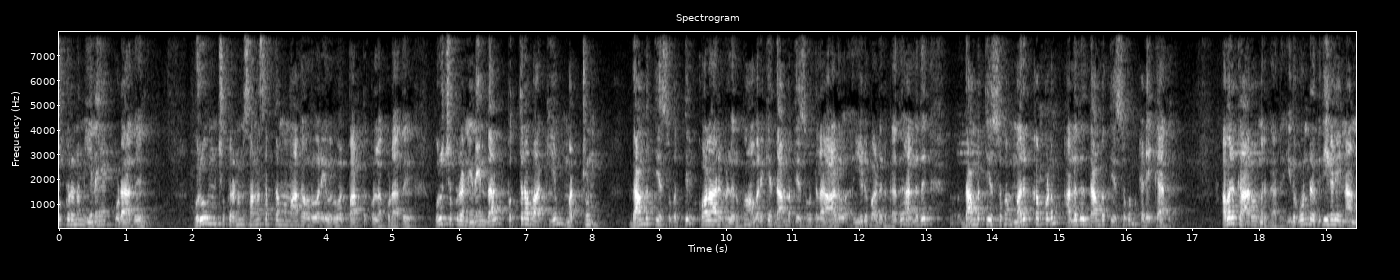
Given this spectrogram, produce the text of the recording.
சுக்கரனும் இணையக்கூடாது. குருவும் சுக்கரனும் சமசப்தமமாக ஒருவரை ஒருவர் பார்த்து கொள்ளக்கூடாது. குரு சுக்கரன் இணைந்தால் புத்திர பாக்கியம் மற்றும் தாம்பத்திய சுகத்தில் கோளாறுகள் இருக்கும். அவருக்கே தாம்பத்திய சுகத்தில் ஆடு ஈடுபாடு இருக்காது. அல்லது தாம்பத்திய சுகம் மறுக்கப்படும் அல்லது தாம்பத்திய சுகம் கிடைக்காது. அவருக்கு ஆர்வம் இருக்காது. இது போன்ற விதிகளை நான்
